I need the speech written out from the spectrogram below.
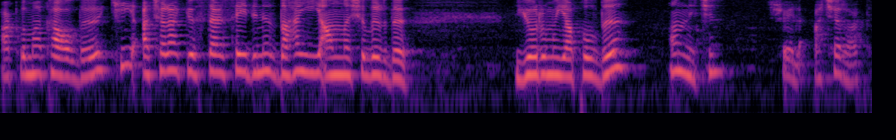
aklıma kaldı ki açarak gösterseydiniz daha iyi anlaşılırdı. Yorumu yapıldı. Onun için şöyle açarak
